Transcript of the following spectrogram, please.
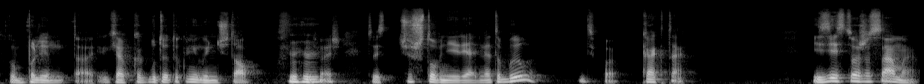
такой, блин, да, я как будто эту книгу не читал, понимаешь? То есть что в ней реально? Это было? Типа, как так? И здесь то же самое.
